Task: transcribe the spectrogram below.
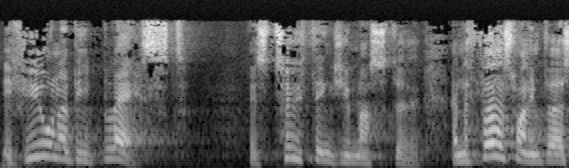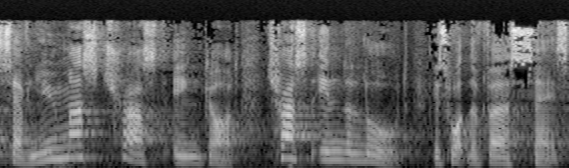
if you want to be blessed, there's two things you must do. And the first one in verse 7, you must trust in God. Trust in the Lord is what the verse says.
